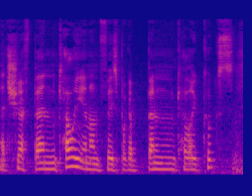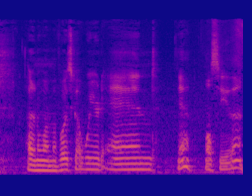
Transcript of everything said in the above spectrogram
at Chef Ben Kelly and on Facebook at Ben Kelly Cooks. I don't know why my voice got weird. And yeah, I'll see you then.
